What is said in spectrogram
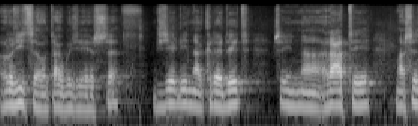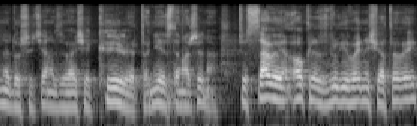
rodzice, o tak będzie jeszcze, wzięli na kredyt, czyli na raty maszynę do szycia, nazywa się Killer, to nie jest ta maszyna. Przez cały okres II wojny światowej,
